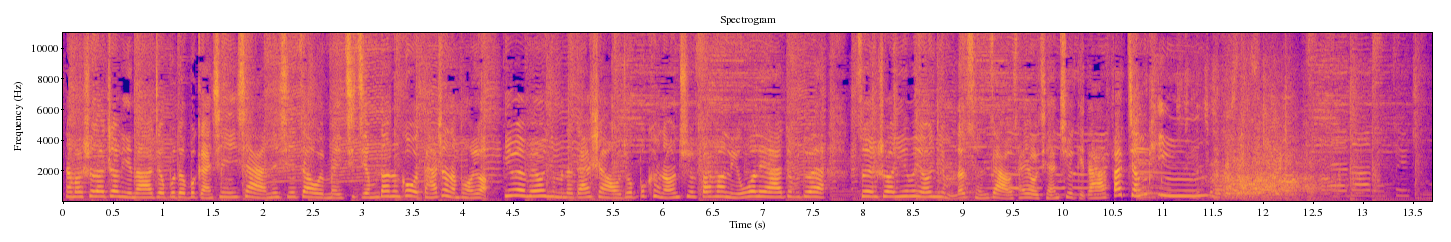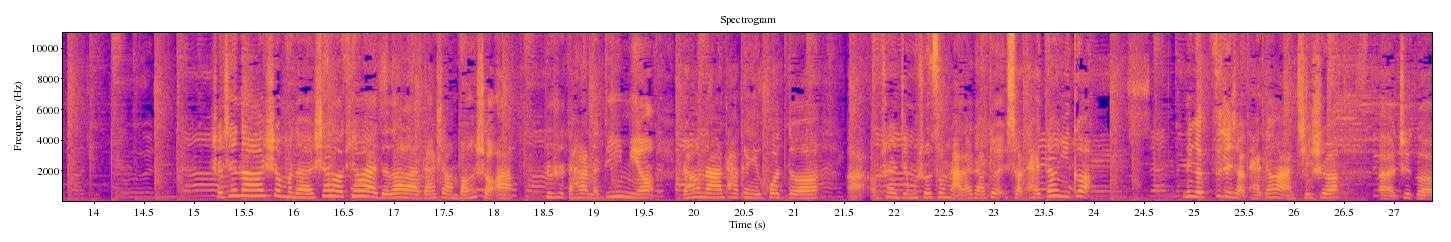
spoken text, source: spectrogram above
那么说到这里呢，就不得不感谢一下那些在我每期节目当中给我打赏的朋友，因为没有你们的打赏，我就不可能去发放礼物了呀，对不对？所以说，因为有你们的存在，我才有钱去给大家发奖品。首先呢，是我们的山楼天外得到了打赏榜首啊。这是打赏的第一名，然后呢，他可以获得啊，我上期节目说送啥来着？对，小台灯一个，那个自制小台灯啊，其实，呃，这个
